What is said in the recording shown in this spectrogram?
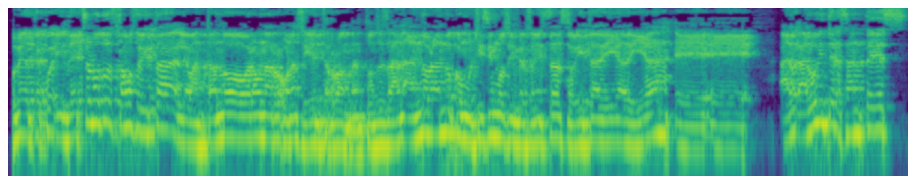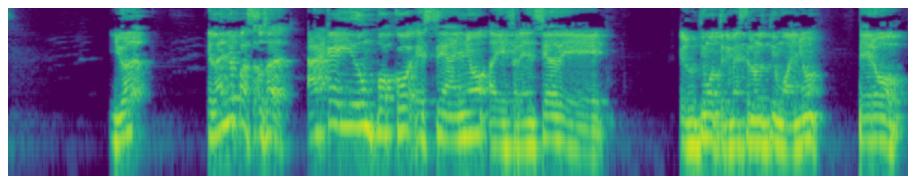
Pues de hecho, nosotros estamos ahorita levantando ahora una, siguiente ronda. Entonces, ando hablando con muchísimos inversionistas ahorita día a día. Eh, eh, algo interesante es, yo, el año pasado, o sea, ha caído un poco este año a diferencia de el último trimestre del último año, pero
